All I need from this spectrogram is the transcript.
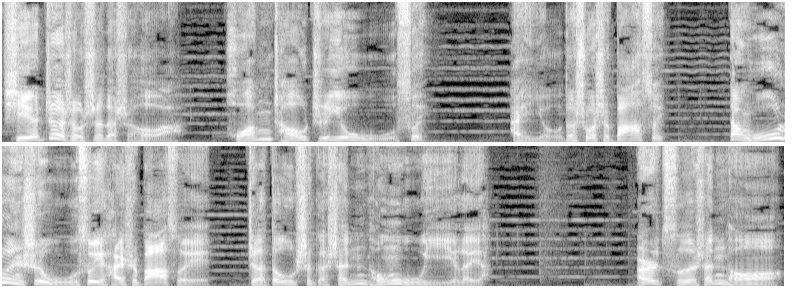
写这首诗的时候啊，黄巢只有五岁。还有的说是八岁，但无论是五岁还是八岁，这都是个神童无疑了呀。而此神童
